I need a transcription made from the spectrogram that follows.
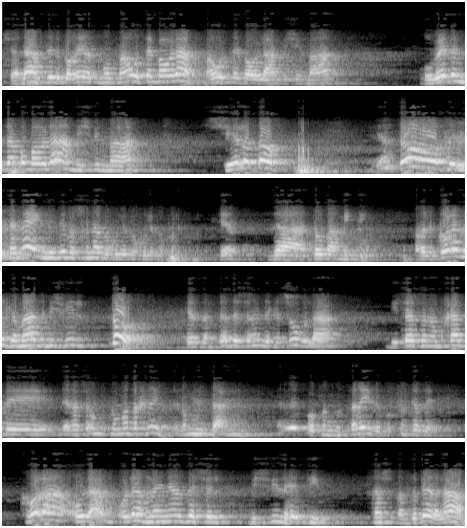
כשאדם רוצה לברר עצמו מה הוא עושה בעולם, מה הוא עושה בעולם, בשביל מה? הוא בעצם נמצא פה בעולם בשביל מה? שיהיה לו טוב. והטוב זה להתענג מזיו השכינה וכו' וכו' וכו', כן? זה הטוב האמיתי. אבל כל המגמה זה בשביל טוב, כן? זה מצד השנים זה קשור לגישה של המח"ל דרך השם במקומות אחרים, זה לא מיותר. זה באופן מוסרי, זה באופן כזה. כל העולם הולך לעניין הזה של בשביל להיטיב. אחרי שאתה מדבר על עם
